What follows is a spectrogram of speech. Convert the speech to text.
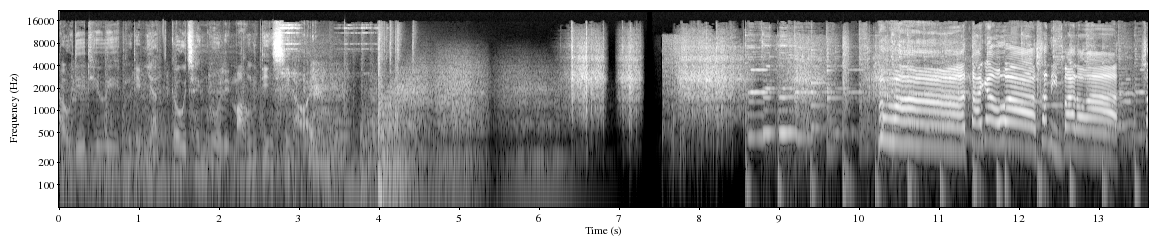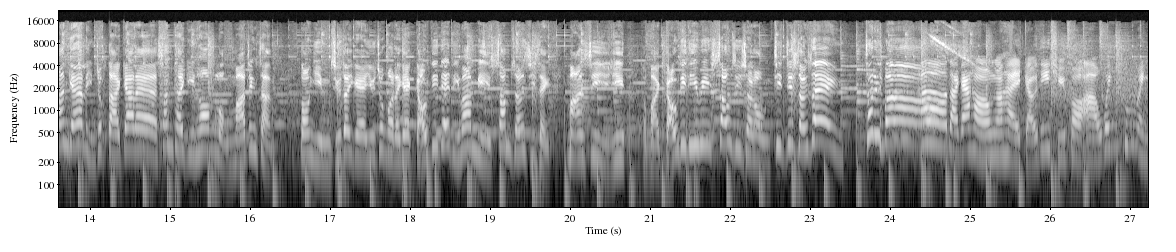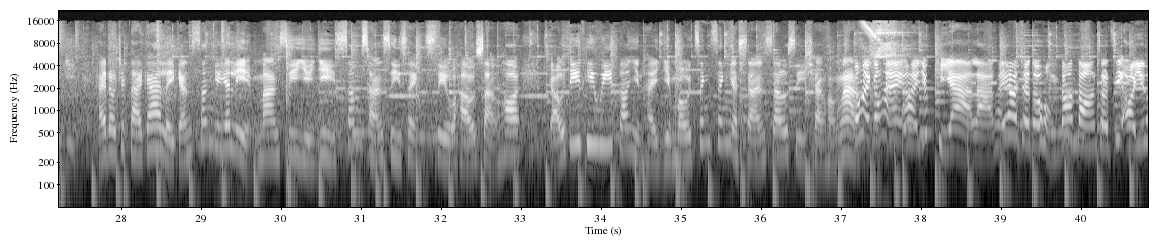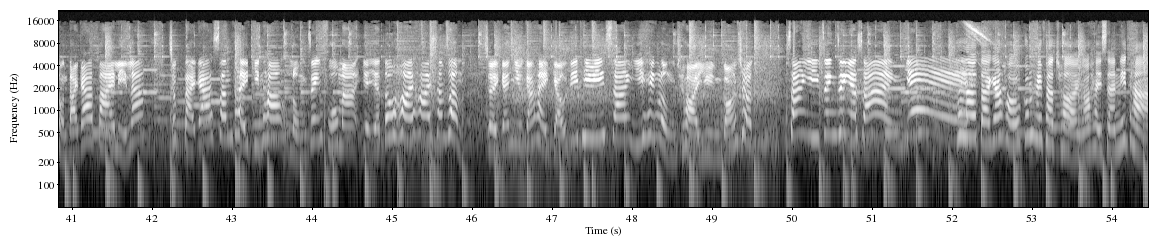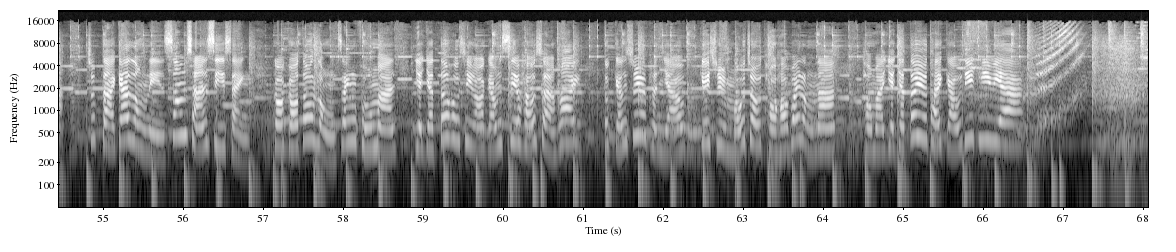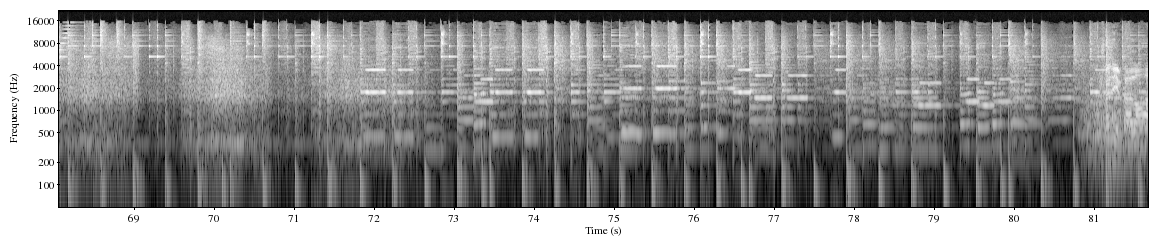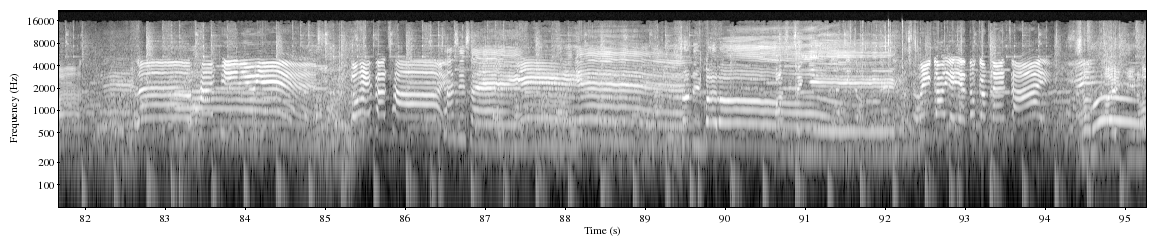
九 D TV 五点一高清互联网电视台。哇！大家好啊，新年快乐啊！新嘅一年祝大家咧身体健康，龙马精神。當然唔少得嘅，要祝我哋嘅九 D 爹哋媽咪心想事成，萬事如意，同埋九 D TV 收視長虹，節節上升。新年快樂 Hello，大家好，我係九 D 主播阿 wing 潘泳儀，喺度祝大家嚟緊新嘅一年萬事如意，心想事成，笑口常開。九 D TV 當然係業務蒸蒸日上，收視長虹啦！恭喜恭喜，我係 Yuki 啊！嗱，睇我着到紅當當，就知我要同大家拜年啦！祝大家身體健康，龍精虎猛，日日都開開係九 D TV 生意兴隆，财源广进，生意蒸蒸日上，耶、！Hello，大家好，恭喜发财，我系 Sanita，祝大家龙年心想事成，个个都龙精虎猛，日日都好似我咁笑口常开。读紧书嘅朋友，记住唔好做逃学威龙啦，同埋日日都要睇九 D TV 啊新年快樂啊！Happy New Year！恭喜發財，發事成！新年快樂，發事成意。V 哥日日都咁靚仔，身體健康。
